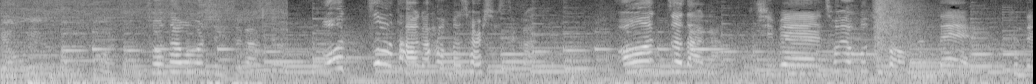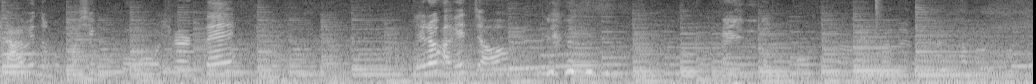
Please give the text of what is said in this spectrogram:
명호이도 먹을 것 같아. 저사 먹을 수 있을 것 같아요. 어쩌다가 한번 살 수 있을 것 같아요. 어쩌다가 집에 청양고추도 없는데 근데 라면도 먹고 싶고 이럴 때 내려가겠죠. 가이드도 없고. 저는 안 사 먹을 거예요.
